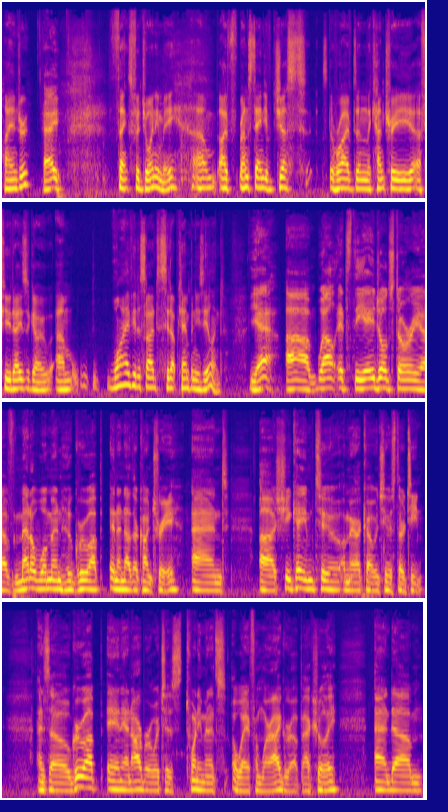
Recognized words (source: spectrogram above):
Hi, Andrew. Hey. Thanks for joining me. Um, I understand you've just arrived in the country a few days ago. Um, why have you decided to set up camp in New Zealand? Yeah. Um, well, it's the age old story of met a woman who grew up in another country and uh, she came to America when she was 13. And so grew up in Ann Arbor, which is 20 minutes away from where I grew up, actually. And um,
